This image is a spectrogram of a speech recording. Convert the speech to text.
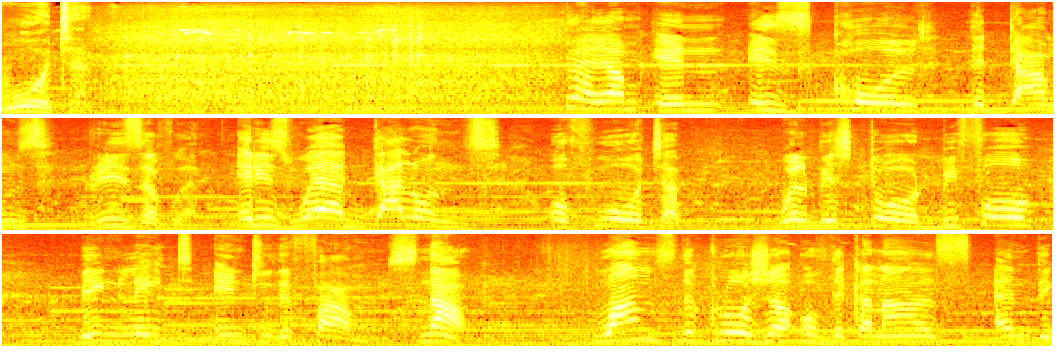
water. Where I am in is called the dam's reservoir. It is where gallons of water will be stored before being let into the farms. Now, once the closure of the canals and the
